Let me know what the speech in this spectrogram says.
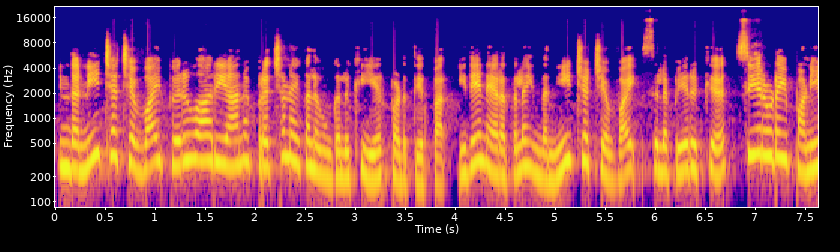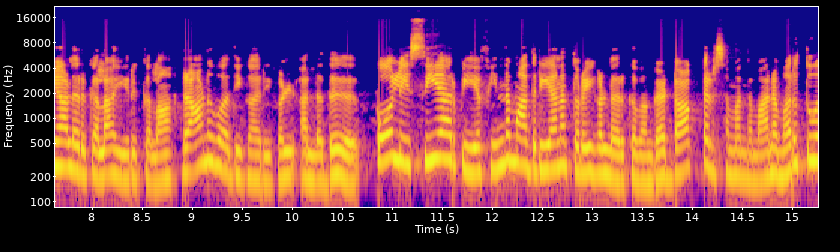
இந்த நீச்ச செவ்வாய் பெருவாரியான பிரச்சனைகளை உங்களுக்கு ஏற்படுத்தியிருப்பார். இதே நேரத்துல இந்த நீச்ச செவ்வாய் சில பேருக்கு சீருடை பணியாளர்களா இருக்கலாம் ராணுவ அதிகாரிகள் அல்லது போலீஸ் சிஆர்பிஎஃப் இந்த மாதிரியான துறைகள்ல இருக்கவங்க டாக்டர் சம்பந்தமான மருத்துவ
